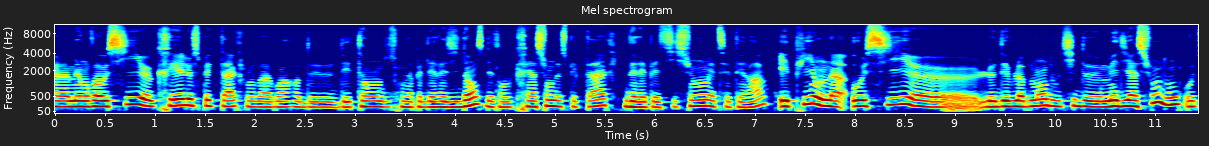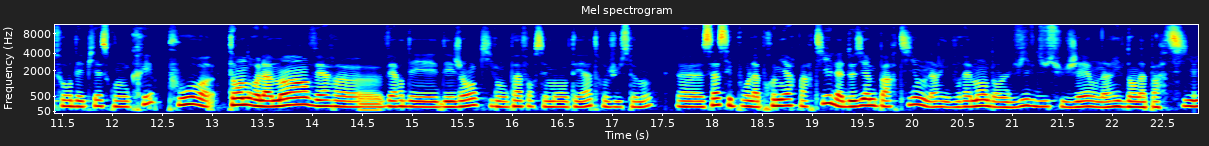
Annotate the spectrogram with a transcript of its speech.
Euh, mais on va aussi euh, créer le spectacle. On va avoir des temps de ce qu'on appelle des résidences, des temps de création de spectacle, des répétitions, etc. Et puis on a aussi euh, le développement d'outils de médiation donc autour des pièces qu'on crée pour tendre la main vers, vers des, des gens qui vont pas forcément au théâtre justement. Ça, c'est pour la première partie. La deuxième partie, on arrive vraiment dans le vif du sujet, on arrive dans la partie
